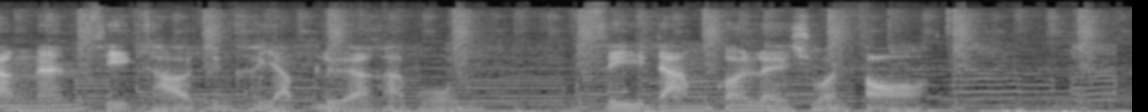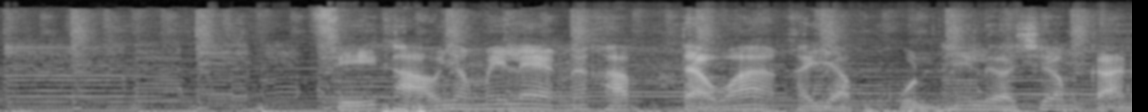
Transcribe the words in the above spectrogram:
ดังนั้นสีขาวจึงขยับเรือครับผม สีดำก็เลยชวนต่อ สีขาวยังไม่แลกนะครับ แต่ว่าขยับขุนให้เรือเชื่อมกัน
